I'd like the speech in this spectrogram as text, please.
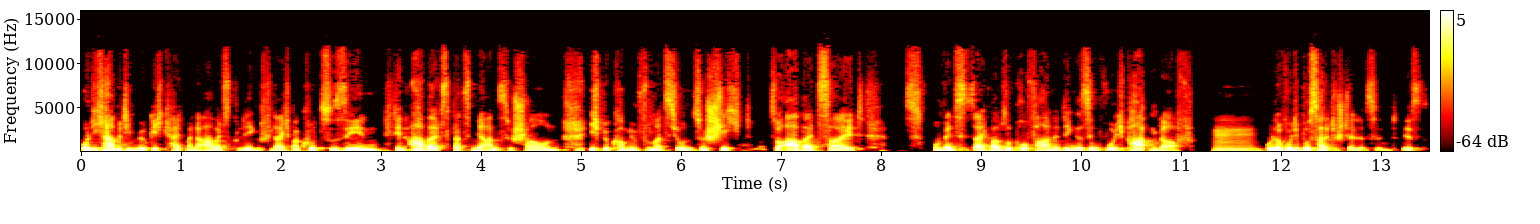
Und ich habe die Möglichkeit, meine Arbeitskollegen vielleicht mal kurz zu sehen, den Arbeitsplatz mir anzuschauen. Ich bekomme Informationen zur Schicht, zur Arbeitszeit. Und wenn es, sag ich mal, so profane Dinge sind, wo ich parken darf mhm. oder wo die Bushaltestelle sind, ist.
